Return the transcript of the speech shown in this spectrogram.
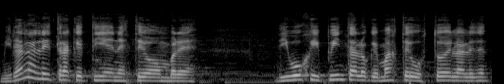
Mirá la letra que tiene este hombre dibuja y pinta lo que más te gustó de la leyenda.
